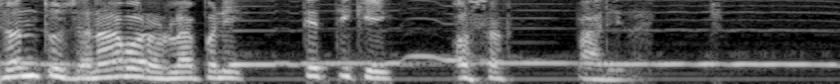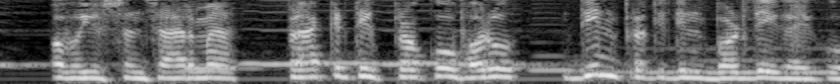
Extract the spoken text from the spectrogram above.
जन्तु जनावरहरूलाई पनि त्यत्तिकै असर पारिरहेको अब यो संसारमा प्राकृतिक प्रकोपहरू दिन प्रतिदिन बढ्दै गएको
